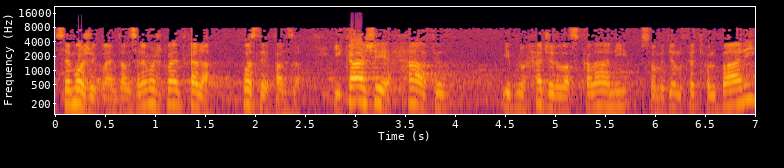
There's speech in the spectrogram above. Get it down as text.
se može klanjati, ali se ne može klanjati kada? Posle farza. I kaže Hafil ibn Hajar al-Askalani u svome dijelu Fethul Bari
